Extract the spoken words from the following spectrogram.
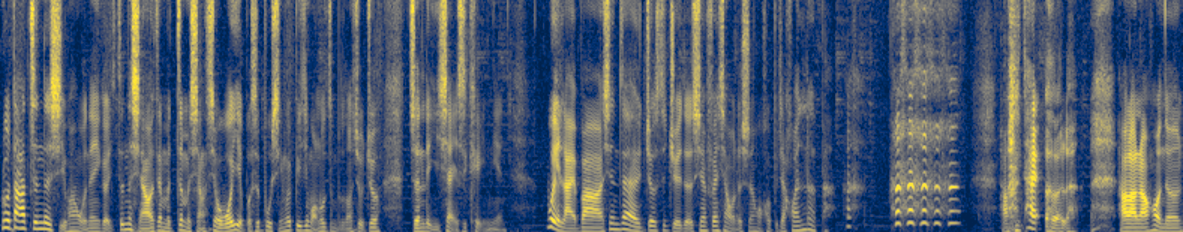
如果大家真的喜欢我那个，真的想要这么这么详细，我也不是不行，因为毕竟网络这么多东西，我就整理一下也是可以念。未来吧，现在就是觉得先分享我的生活会比较欢乐吧。好，太恶了。好了，然后呢，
